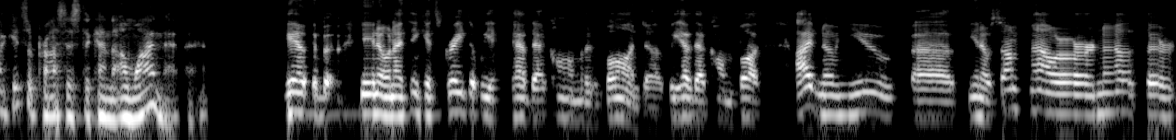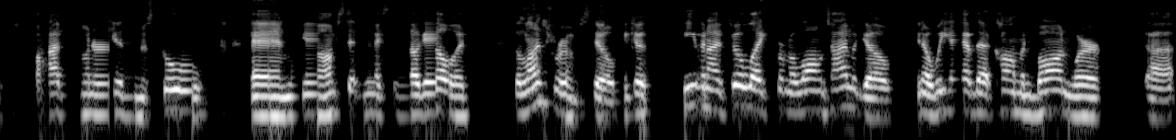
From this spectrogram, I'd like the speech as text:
like it's a process to kind of unwind that, man. Yeah, but you know, and I think it's great that we have that common bond. Uh, we have that common bond. I've known you, uh, you know, somehow or another, 500 kids in the school, and you know, I'm sitting next to Doug at the lunchroom still because even I feel like from a long time ago, you know, we have that common bond where uh,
